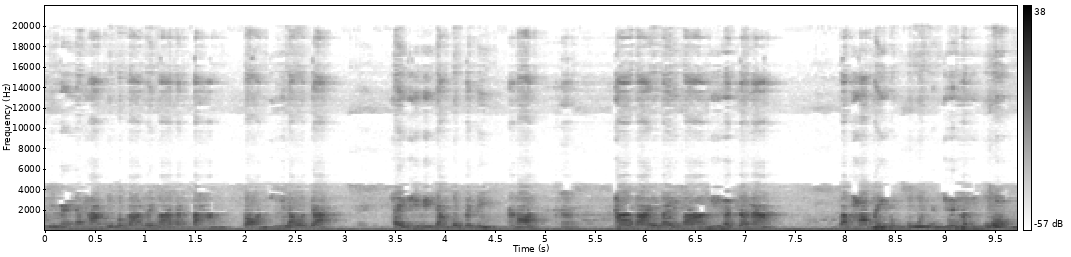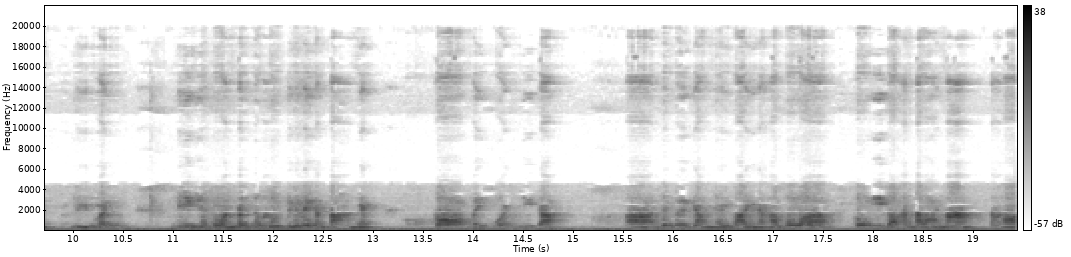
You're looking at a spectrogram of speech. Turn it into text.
หรือแม้กระทั่งอุปกรณ์ไฟฟ้าต่างๆ ก่อนที่เราจะใช้ชีวิตอย่างปกตินะคะครับถ้าสายไฟฟ้ามีลักษณะสภาพไม่สมบูรณ์อย่างเช่นมันบวมหรือมันมีฉนวนมันชำรุดหรืออะไรต่างๆ เนี่ย ก็ไม่ควรที่จะอ่า ดำเนินการใช้ไฟนะคะ เพราะว่าตรงนี้ก็อันตรายมากนะคะ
